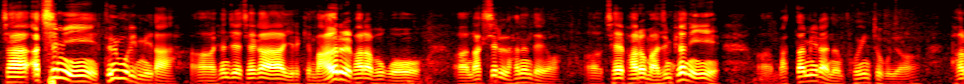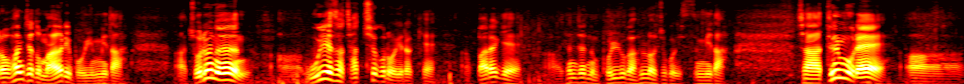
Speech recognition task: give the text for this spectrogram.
자 아침이 들물입니다. 어, 현재 제가 이렇게 마을을 바라보고 어, 낚시를 하는데요. 어, 제 바로 맞은편이 어, 맞담이라는 포인트고요. 바로 황제도 마을이 보입니다. 아, 조류는 어, 우에서 좌측으로 이렇게 어, 빠르게 어, 현재는 본류가 흘러주고 있습니다. 자 들물에 어,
